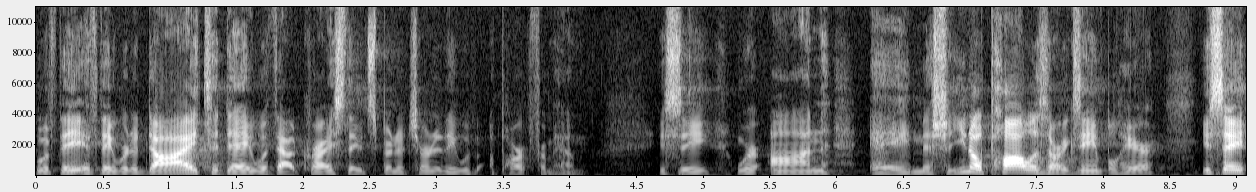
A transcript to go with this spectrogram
who if they if they were to die today without Christ, they'd spend eternity with, apart from him. You see, we're on a mission. You know, Paul is our example here. You say,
